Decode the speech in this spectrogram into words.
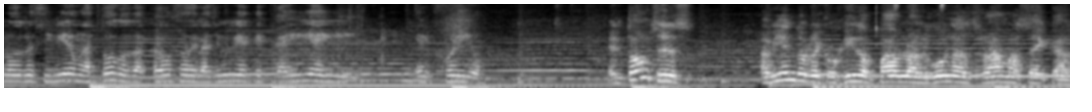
nos recibieron a todos a causa de la lluvia que caía y el frío. Entonces, habiendo recogido Pablo algunas ramas secas,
